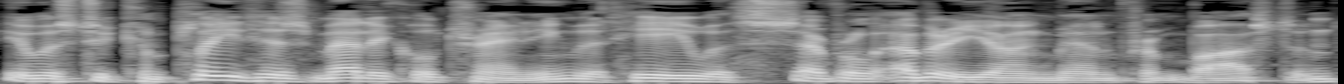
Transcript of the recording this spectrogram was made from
It was to complete his medical training that he, with several other young men from Boston,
